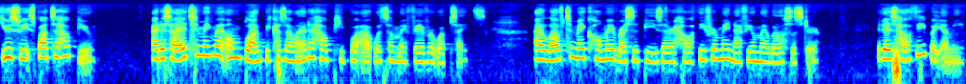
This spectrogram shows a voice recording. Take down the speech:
Use Sweet Spot to help you. I decided to make my own blog because I wanted to help people out with some of my favorite websites. I love to make homemade recipes that are healthy for my nephew and my little sister. It is healthy but yummy.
